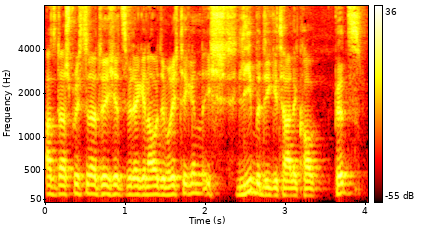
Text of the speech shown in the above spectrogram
Also da sprichst du natürlich jetzt wieder genau dem Richtigen. Ich liebe digitale Cockpits.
